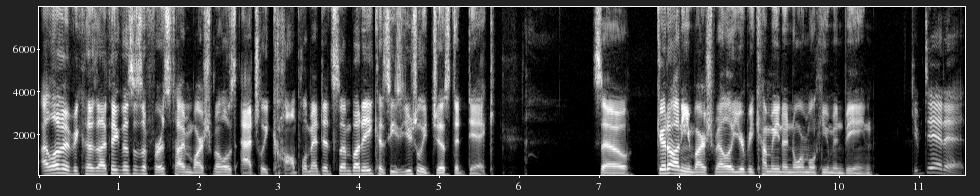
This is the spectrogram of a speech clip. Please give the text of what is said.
I love it because I think this is the first time Marshmallow's actually complimented somebody because he's usually just a dick. So, good on you, Marshmallow. You're becoming a normal human being. You did it.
